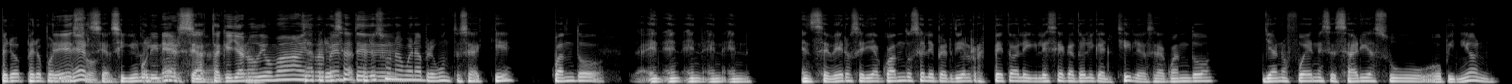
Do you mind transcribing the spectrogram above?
pero, pero por de eso, inercia, siguió por inercia hasta que ya no dio más y de pero, esa- repente pero es una buena pregunta. O sea, que cuando en, en, en, en, en, en severo sería cuándo se le perdió el respeto a la Iglesia Católica en Chile. O sea, cuándo ya no fue necesaria su opinión.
